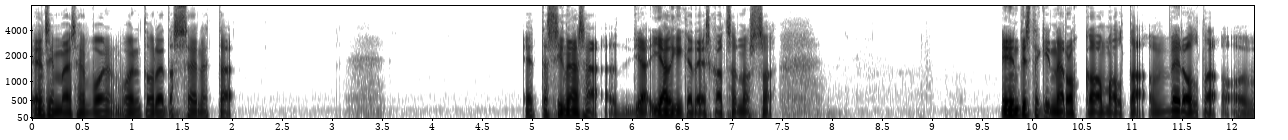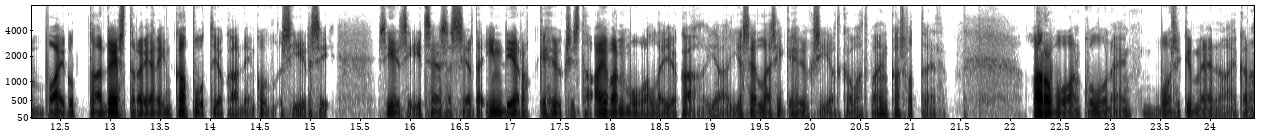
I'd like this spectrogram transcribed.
Ensimmäiseen voin, voin todeta sen, että että sinänsä jälkikäteiskatsannossa entistäkin nerokkaammalta vedolta vaikuttaa Destroyerin kaput, joka niin kuin siirsi, siirsi itsensä sieltä indie kehyksistä aivan muualle joka, ja, ja sellaisiin kehyksiin, jotka ovat vain kasvattaneet arvoaan kuluneen vuosikymmenen aikana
